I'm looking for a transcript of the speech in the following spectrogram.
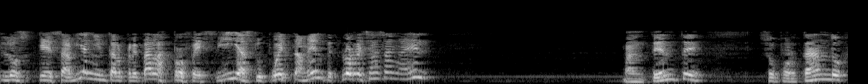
los que sabían interpretar las profecías supuestamente, lo rechazan a él. Mantente soportando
